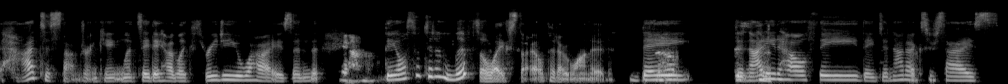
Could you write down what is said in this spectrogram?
had to stop drinking. Let's say they had like three duis and yeah. they also didn't live the lifestyle that i wanted. They did not eat healthy. They did not exercise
